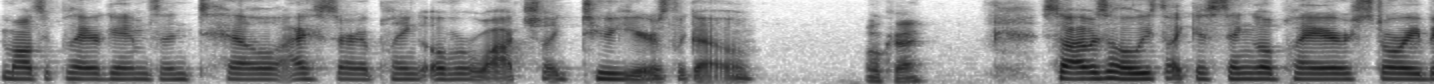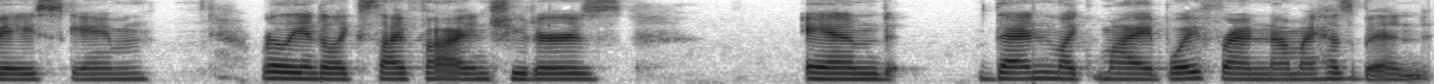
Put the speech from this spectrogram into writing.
multiplayer games until I started playing Overwatch like 2 years ago. okay. So I was always like a single player story based game, really into like sci-fi and shooters. And then like my boyfriend, now my husband,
